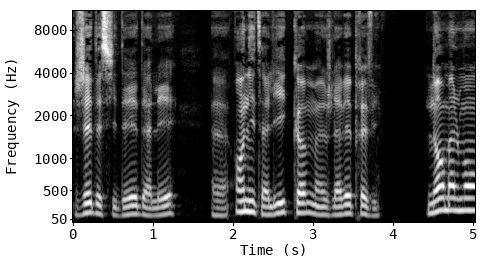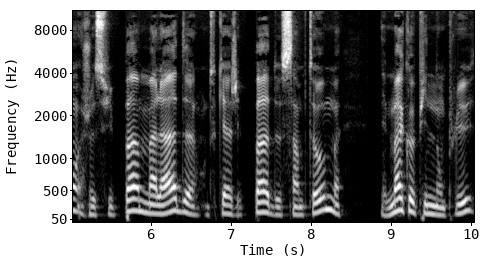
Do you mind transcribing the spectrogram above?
j'ai décidé d'aller en Italie comme je l'avais prévu. Normalement, je ne suis pas malade, en tout cas, j'ai pas de symptômes et ma copine non plus.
